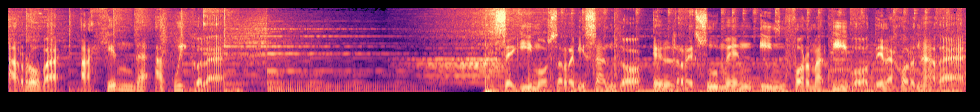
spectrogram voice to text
arroba Agenda Acuícola. Seguimos revisando el resumen informativo de la jornada.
